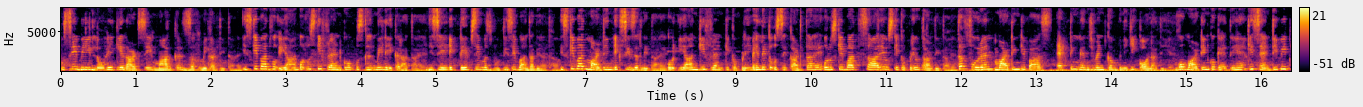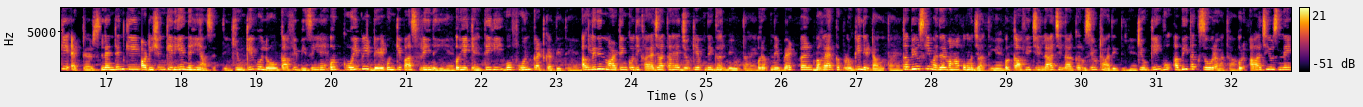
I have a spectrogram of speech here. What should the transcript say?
उसे भी लोहे के राड से मारकर जख्मी कर देता है। इसके बाद वो इयान और उसकी फ्रेंड को उस घर में लेकर आता है, जिसे एक टेप से मजबूती से बांधा गया था। इसके बाद मार्टिन एक सीजर लेता है और इयान की फ्रेंड के कपड़े पहले तो उसे काटता है और उसके बाद सारे उसके कपड़े उतार देता है। तब फ़ौरन मार्टिन के पास एक्टिंग मैनेजमेंट कंपनी की कॉल आती है। वो मार्टिन को कहते हैं कि सेंटीपीड के एक्टर्स लंदन की ऑडिशन के लिए नहीं आ सकते, क्योंकि वो लोग काफ़ी बिज़ी हैं और कोई भी डेट उनके पास फ्री नहीं है। और ये कहते ही वो फ़ोन कट कर देते हैं। अगले दिन मार्टिन को दिखाया जाता है जो की अपने घर में होता है और अपने बेड पर बगैर कपड़ों की लेटा होता है। तभी उसकी मदर वहाँ पहुँच जाती है और काफ़ी चिल्ला चिल्ला कर उसे उठा देती है, क्योंकि वो अभी तक सो रहा था और आज ही उसने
